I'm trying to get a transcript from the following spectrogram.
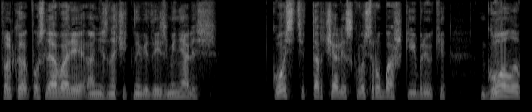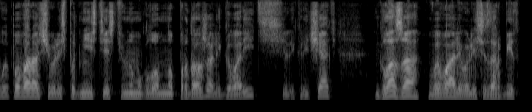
Только после аварии они значительно видоизменялись. Кости торчали сквозь рубашки и брюки — Головы поворачивались под неестественным углом, но продолжали говорить или кричать. Глаза вываливались из орбит.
